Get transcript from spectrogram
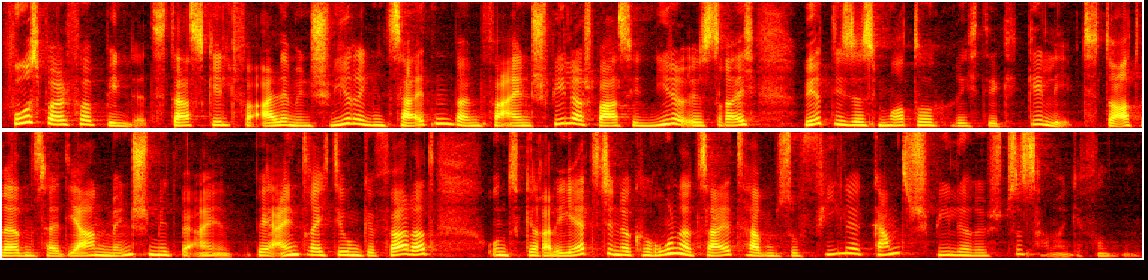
Fußball verbindet. Das gilt vor allem in schwierigen Zeiten. Beim Verein Spielerspaß in Niederösterreich wird dieses Motto richtig gelebt. Dort werden seit Jahren Menschen mit Beeinträchtigung gefördert. Und gerade jetzt in der Corona-Zeit haben so viele ganz spielerisch zusammengefunden.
